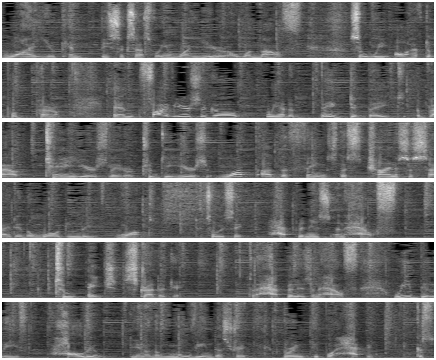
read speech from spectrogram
why you can be successful in one year or one month? So we all have to prepare. And five years ago, we had a big debate about 10 years later, 20 years, what are the things that China society and the world want? So we say happiness and health. 2H strategy. So happiness and health. We believe Hollywood, you know, the movie industry, bring people happy. Because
